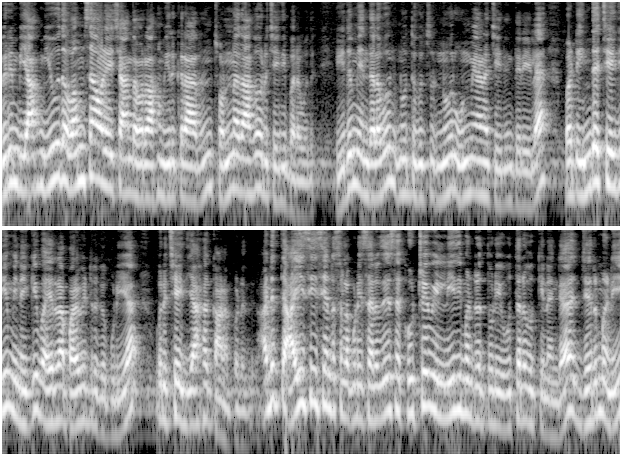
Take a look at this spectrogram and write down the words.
விரும்பியாகவும் யூத வம்சாவளியை சார்ந்தவராகவும் இருக்கிறாருன்னு சொன்னதாக ஒரு செய்தி பரவுது. இதுவும் எந்த அளவு நூற்றுக்கு நூறு உண்மையான செய்தின்னு தெரியல. பட் இந்த செய்தியும் இன்னைக்கு வைரலாக பரவிட்டு இருக்கக்கூடிய ஒரு செய்தியாக காணப்படுது. அடுத்து ஐசிசி என்று சொல்லக்கூடிய சர்வதேச குற்றவியல் நீதிமன்றத்துடைய உத்தரவுக்கிணங்க ஜெர்மனி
